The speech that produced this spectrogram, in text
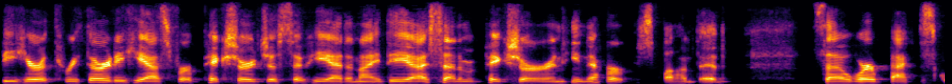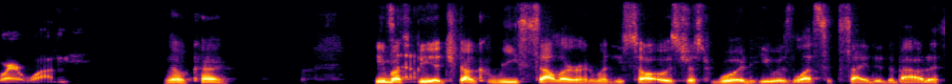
be here at 3:30. He asked for a picture just so he had an idea. I sent him a picture and he never responded. So we're back to square one. Okay. He must So. be a junk reseller, and when he saw it was just wood, he was less excited about it.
